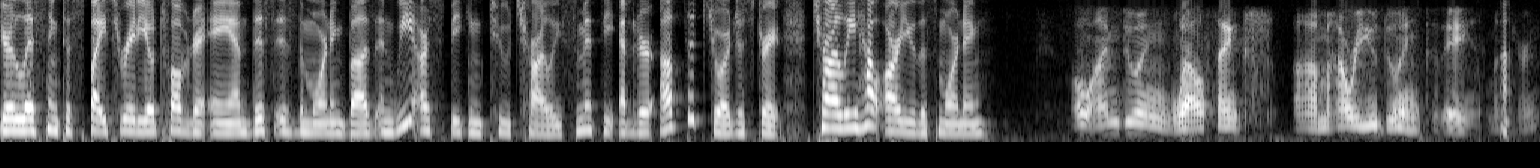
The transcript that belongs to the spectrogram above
You're listening to Spice Radio 1200 AM. This is the Morning Buzz, and we are speaking to Charlie Smith, the editor of the Georgia Straight. Charlie, how are you this morning? Oh, I'm doing well, thanks. Um, how are you doing today, Ms. Karen?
